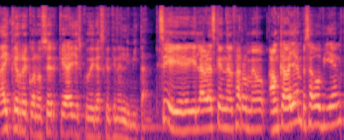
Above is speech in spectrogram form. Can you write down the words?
hay que reconocer que hay escuderías que tienen limitantes. Sí, y la verdad es que en Alfa Romeo, aunque haya empezado bien,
